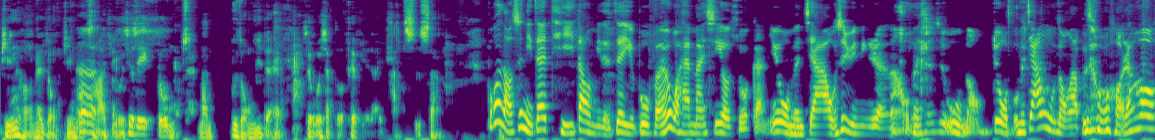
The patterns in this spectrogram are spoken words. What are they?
平衡那种贫富差距，我觉得都蛮不容易的，所以我想都特别来谈池上。不过老师，你在提稻米的这一部分，因为我还蛮心有所感，因为我们家我是云林人啊，我本身是务农，就我我们家务农啊，不是我。然后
